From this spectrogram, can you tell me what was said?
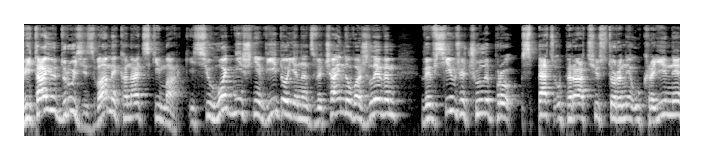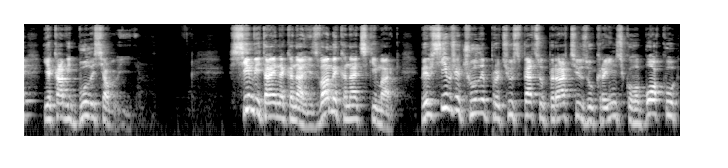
Вітаю, друзі! З вами канадський Марк. І сьогоднішнє відео є надзвичайно важливим. Ви всі вже чули про спецоперацію сторони України, яка відбулася. Всім вітаю на каналі! З вами канадський Марк. Ви всі вже чули про цю спецоперацію з українського боку.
